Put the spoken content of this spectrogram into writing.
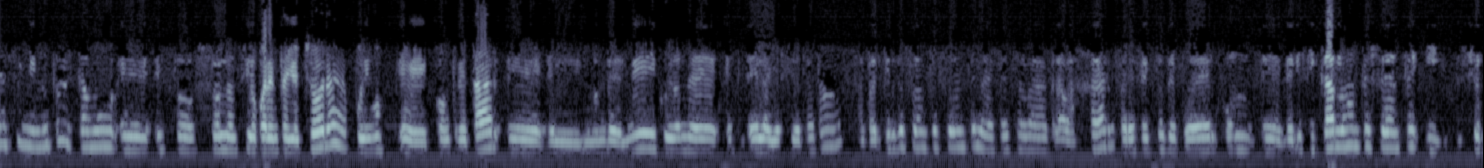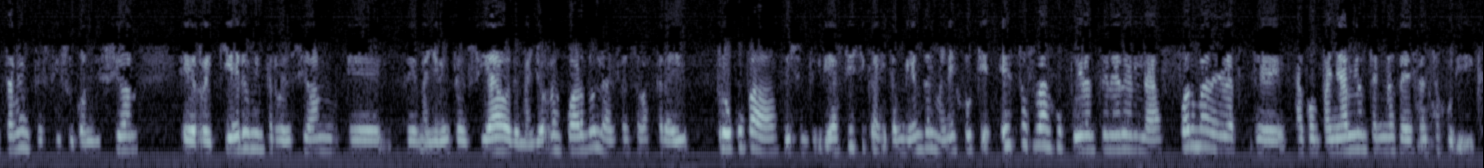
en ese minuto estamos, eh, esto solo han sido 48 horas, pudimos eh, concretar eh, el nombre del médico y dónde él haya sido tratado. A partir de esos antecedentes, la defensa va a trabajar para efectos de poder eh, verificar los antecedentes y ciertamente si su condición eh, requiere una intervención eh, de mayor intensidad o de mayor resguardo, la defensa va a estar ahí preocupada de su integridad física y también del manejo que estos rasgos pudieran tener en la forma de, de acompañarlo en términos de defensa jurídica.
